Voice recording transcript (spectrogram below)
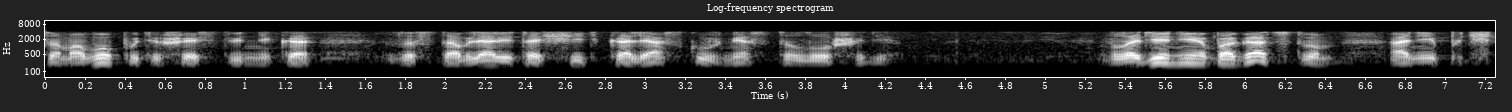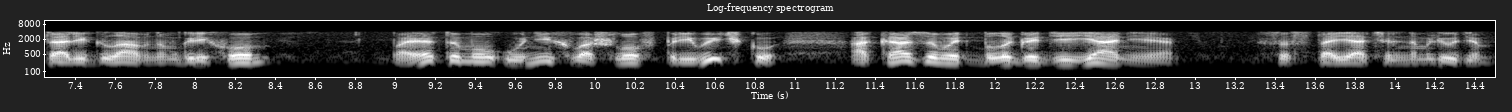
самого путешественника заставляли тащить коляску вместо лошади. Владение богатством они почитали главным грехом, Поэтому у них вошло в привычку оказывать благодеяние состоятельным людям.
